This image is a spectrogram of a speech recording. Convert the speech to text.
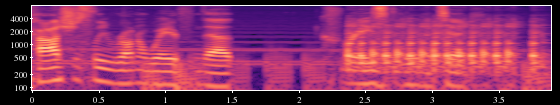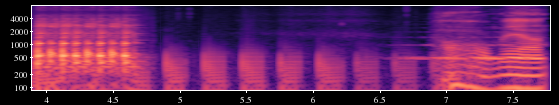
cautiously run away from that crazed lunatic. Oh man.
